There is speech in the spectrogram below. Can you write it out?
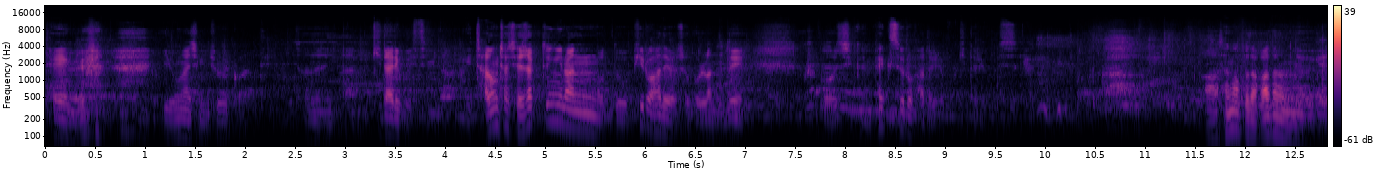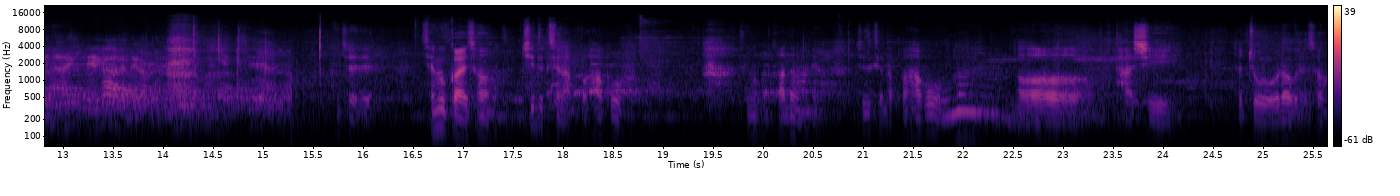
대행을 이용하시면 좋을 것 같아요. 저는 일단 기다리고 있습니다. 이 자동차 제작증이라는 것도 필요하대요. 저 몰랐는데 그거 지금 팩스로 받으려고 기다리고 있어요. 아 생각보다 까다롭네요 이게. 이제 세무과에서 취득세 납부하고 하, 생각보다 까다롭네요. 취득세 납부하고 어 다시 저쪽으로 오라 그래서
